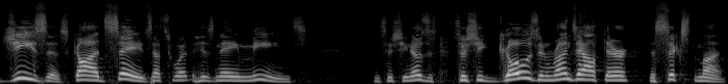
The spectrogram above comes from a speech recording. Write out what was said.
Jesus. God saves. That's what his name means. And so she knows this. So she goes and runs out there the sixth month.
